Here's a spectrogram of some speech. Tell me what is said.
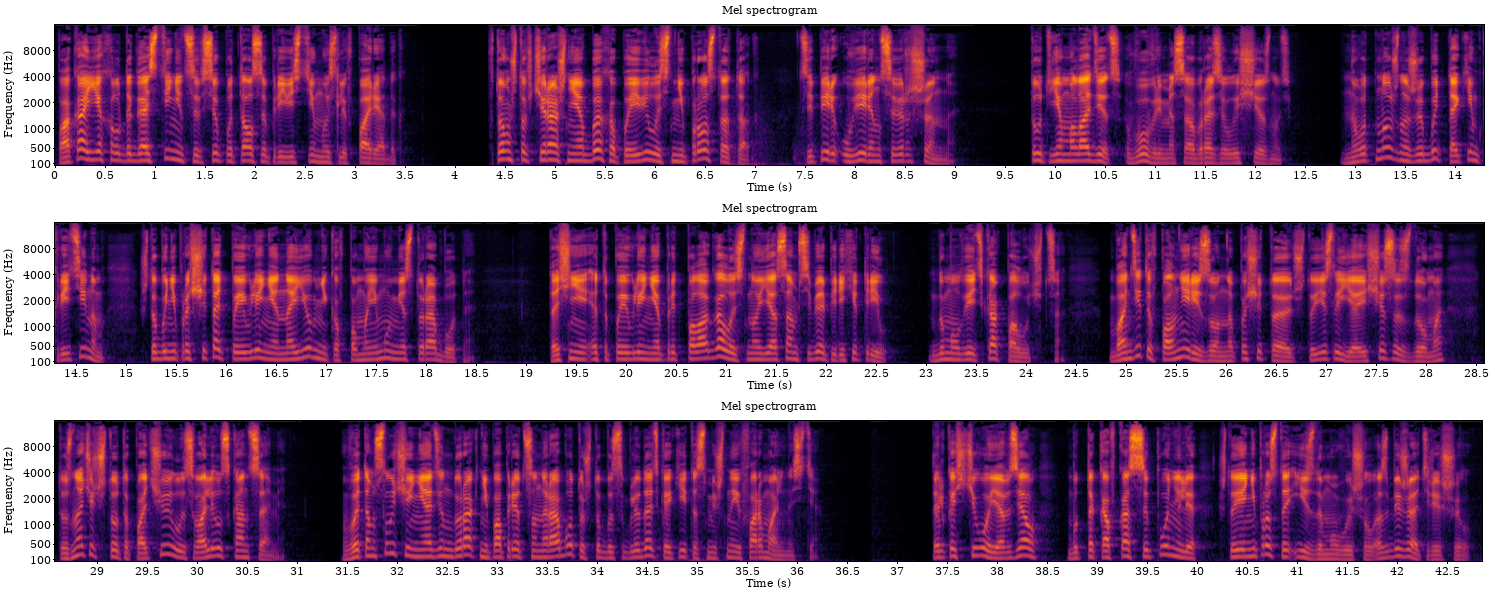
Пока ехал до гостиницы, все пытался привести мысли в порядок. В том, что вчерашняя Бэха появилась не просто так, теперь уверен совершенно. Тут я молодец, вовремя сообразил исчезнуть. Но вот нужно же быть таким кретином, чтобы не просчитать появление наемников по моему месту работы. Точнее, это появление предполагалось, но я сам себя перехитрил. Думал ведь, как получится. Бандиты вполне резонно посчитают, что если я исчез из дома, то значит что-то почуял и свалил с концами. В этом случае ни один дурак не попрется на работу, чтобы соблюдать какие-то смешные формальности. Только с чего я взял, будто кавказцы поняли, что я не просто из дому вышел, а сбежать решил.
